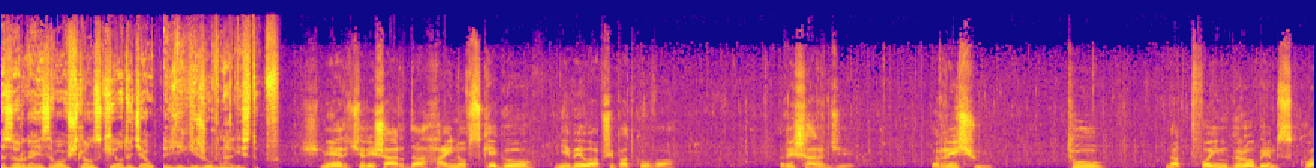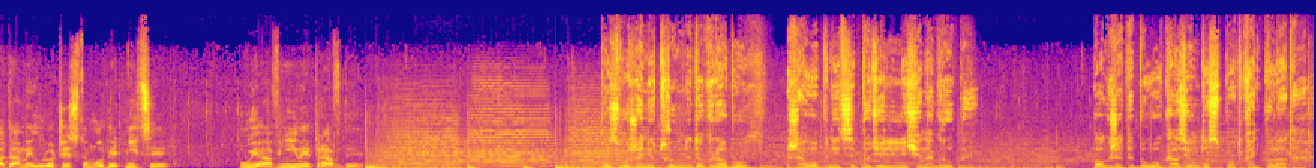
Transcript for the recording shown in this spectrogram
zorganizował Śląski Oddział Ligi Żurnalistów. Śmierć Ryszarda Hajnowskiego nie była przypadkowa. Ryszardzie, Rysiu, tu nad Twoim grobem składamy uroczystą obietnicę. Ujawnimy prawdę. Po złożeniu trumny do grobu, żałobnicy podzielili się na grupy. Pogrzeb był okazją do spotkań po latach.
